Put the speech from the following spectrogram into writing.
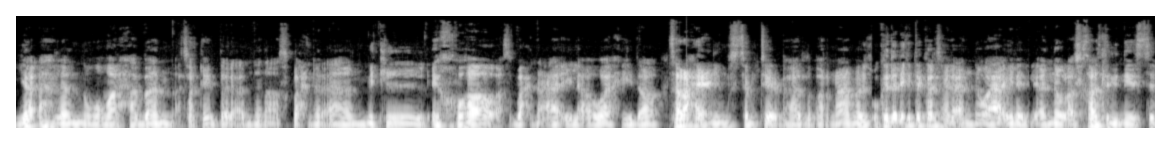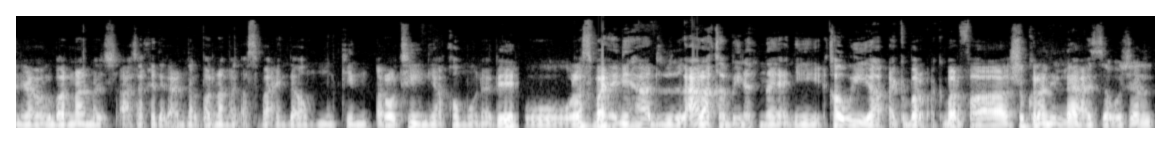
يا أهلا ومرحبا. أعتقد أننا أصبحنا الآن مثل إخوة وأصبحنا عائلة واحدة. صراحة يعني مستمتع بهذا البرنامج. وكذلك ذكرت على أنه عائلة لأنه الأشخاص الذين يستمعون للبرنامج أعتقد أن البرنامج أصبح عندهم ممكن روتين يقومون به. وأصبح يعني هذه العلاقة بينتنا يعني قوية أكبر وأكبر. فشكرا لله عز وجل.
